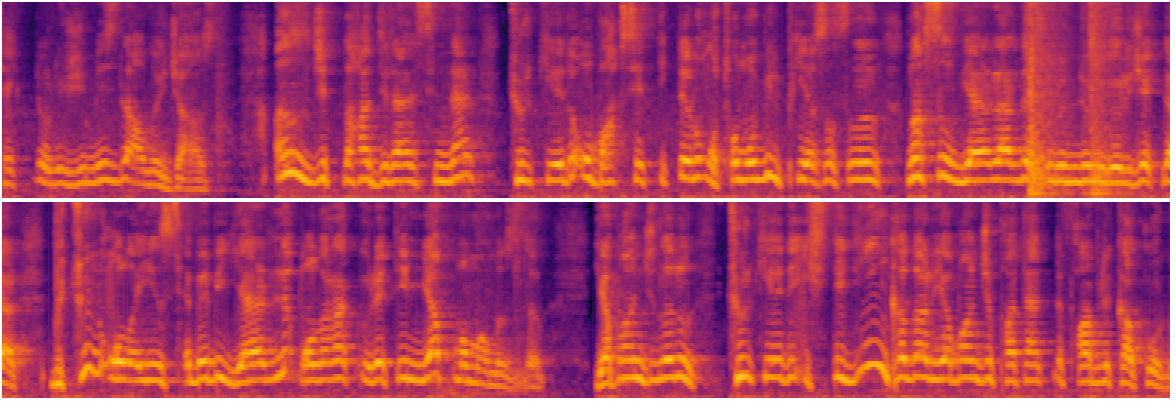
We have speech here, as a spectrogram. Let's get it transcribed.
Teknolojimizle alacağız. Azıcık daha dirensinler. Türkiye'de o bahsettikleri otomobil piyasasının nasıl yerlerde süründüğünü görecekler. Bütün olayın sebebi yerli olarak üretim yapmamamızdır. Yabancıların Türkiye'de istediğin kadar yabancı patentli fabrika kur.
